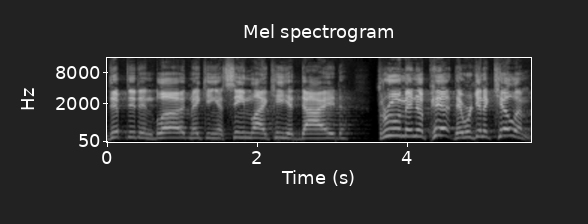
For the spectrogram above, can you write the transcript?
dipped it in blood, making it seem like he had died, threw him in a pit. They were going to kill him.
